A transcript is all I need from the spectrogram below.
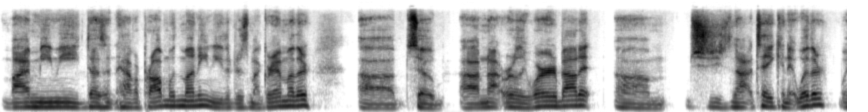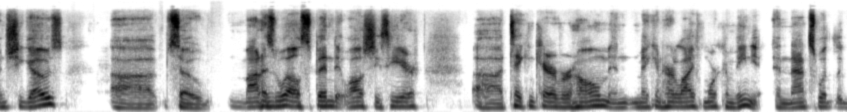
my Mimi doesn't have a problem with money, neither does my grandmother. Uh, so I'm not really worried about it. Um, she's not taking it with her when she goes. Uh, so might as well spend it while she's here, uh, taking care of her home and making her life more convenient. And that's what the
